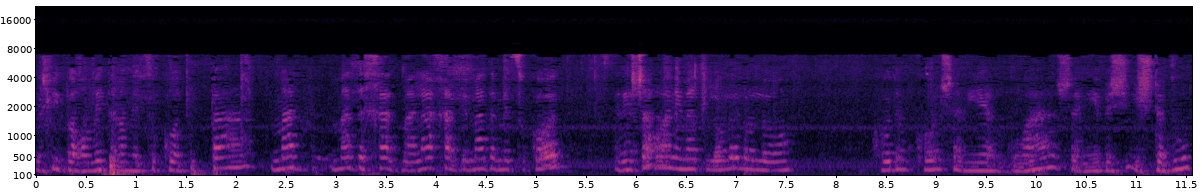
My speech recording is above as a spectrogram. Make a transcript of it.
יש לי ברומטר המצוקות, טיפה מד, מד אחד, מעלה אחת במד המצוקות, אני ישר רואה, אני אומרת, לא, לא, לא, לא. קודם כל שאני אהיה רגועה, שאני אהיה בהשתוות,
